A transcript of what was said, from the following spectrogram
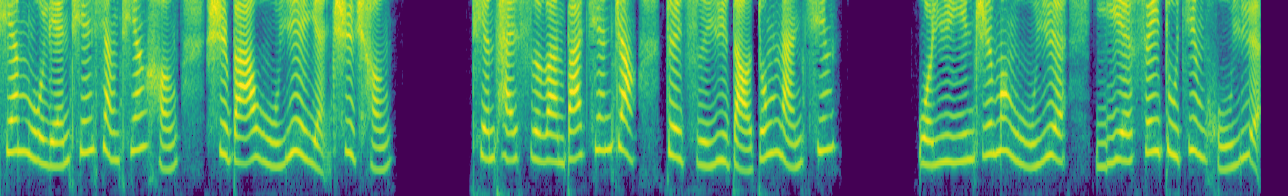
天姥连天向天横，是把五岳掩赤城。天台四万八千丈，对此欲倒东南倾。我欲因之梦吴越，一夜飞渡镜湖月。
